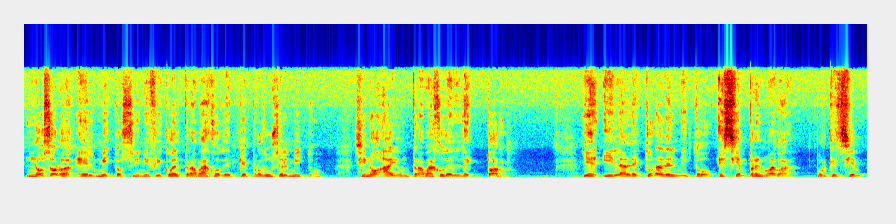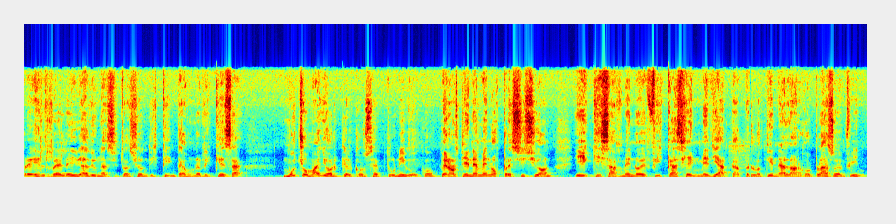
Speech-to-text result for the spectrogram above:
no solo el mito significó el trabajo del que produce el mito, sino hay un trabajo del lector. Y, la lectura del mito es siempre nueva, porque siempre es releída de una situación distinta, es una riqueza mucho mayor que el concepto unívoco, pero tiene menos precisión y quizás menos eficacia inmediata, pero lo tiene a largo plazo, en fin.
